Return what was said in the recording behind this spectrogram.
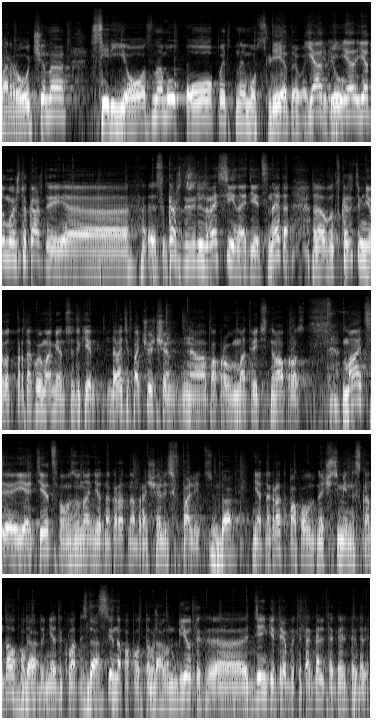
поручено серьезному, опытному Я, следователю. я, я думаю, что каждый, э, каждый житель России надеется на это. Э, Вот скажите мне вот про такой момент. Все-таки давайте почетче э, попробуем ответить на вопрос. Мать и отец Памазуна неоднократно обращались в полицию. Да. Неоднократно по поводу значит, семейных скандалов, по Да. поводу неадекватности Да. сына, по поводу того, Да. что он бьет их, э, деньги требует и так далее, так далее, так далее.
